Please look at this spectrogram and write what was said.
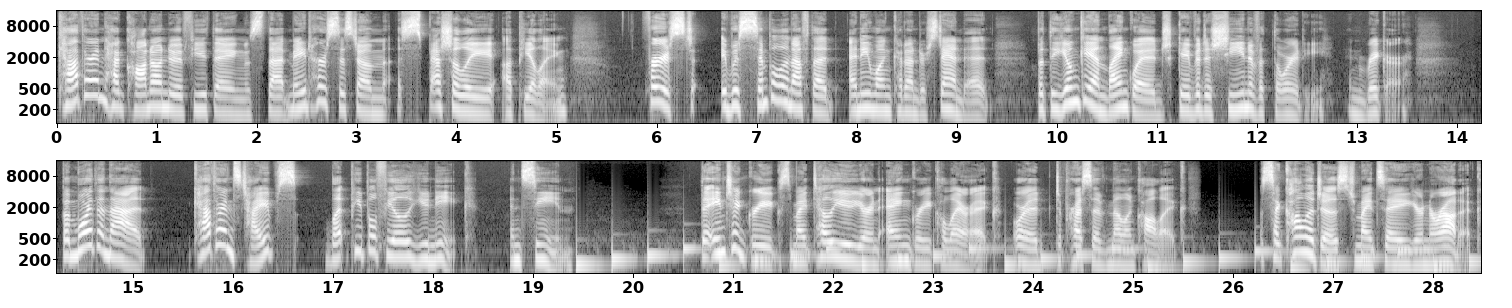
Catherine had caught on to a few things that made her system especially appealing. First, it was simple enough that anyone could understand it but the Jungian language gave it a sheen of authority and rigor. But more than that, Catherine's types let people feel unique and seen. The ancient Greeks might tell you you're an angry choleric or a depressive melancholic. A psychologist might say you're neurotic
